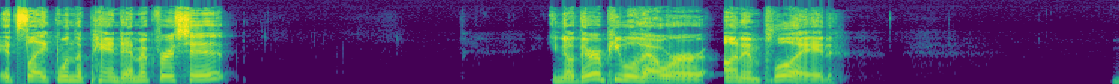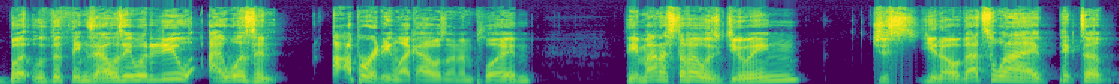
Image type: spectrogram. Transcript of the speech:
It's like when the pandemic first hit, you know, there are people that were unemployed, but with the things I was able to do, I wasn't operating like I was unemployed. The amount of stuff I was doing, just, you know, that's when I picked up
